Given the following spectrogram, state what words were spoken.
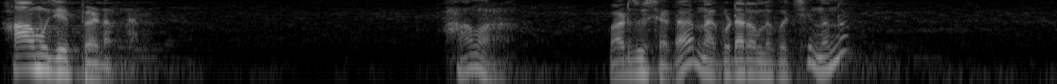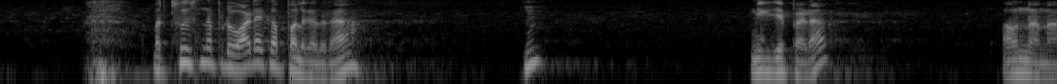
హాము చెప్పాడు అన్నాడు హామా? వాడు చూశాడా? నా గుడారంలోకి వచ్చి నన్ను? మరి చూసినప్పుడు వాడే కప్పాలి కదరా? మీకు చెప్పాడా? అవునానా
